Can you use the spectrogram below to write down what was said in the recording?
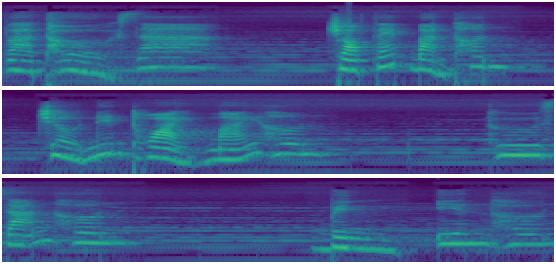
và thở ra cho phép bản thân trở nên thoải mái hơn, thư giãn hơn bình yên hơn.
